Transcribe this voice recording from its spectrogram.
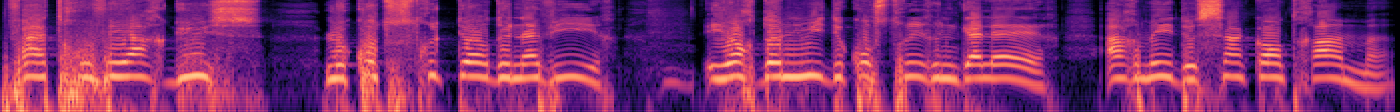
Va trouver Argus, le constructeur de navires, et ordonne-lui de construire une galère armée de cinquante rames.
